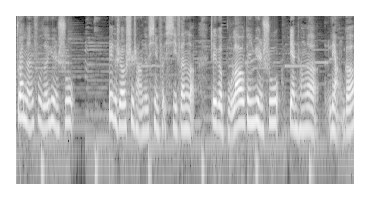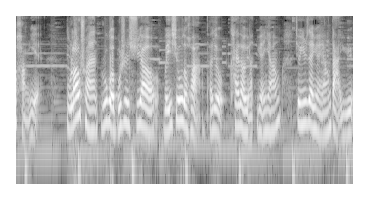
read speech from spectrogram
专门负责运输。这个时候市场就细分细分了，这个捕捞跟运输变成了两个行业。捕捞船如果不是需要维修的话，它就开到远远洋，就一直在远洋打鱼。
